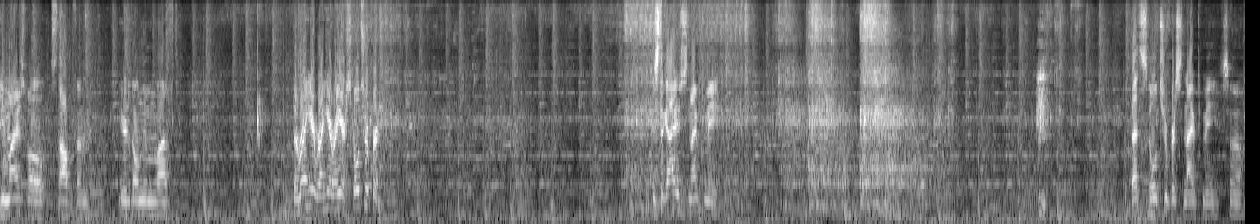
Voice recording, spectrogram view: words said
You might as well stop them. You're the only one left. They're right here, right here, right here. Skull Trooper. It's the guy who sniped me. that Skull Trooper sniped me, so.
